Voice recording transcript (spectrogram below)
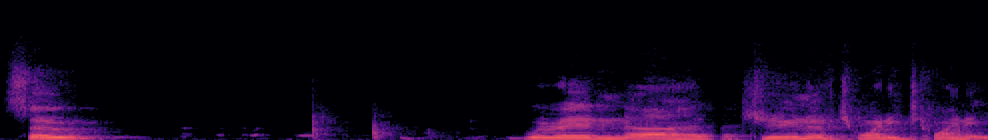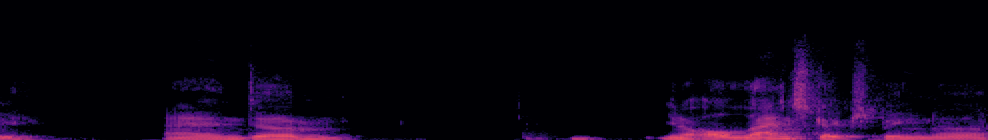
So we're in uh, June of 2020, and um, you know our landscape's been uh,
